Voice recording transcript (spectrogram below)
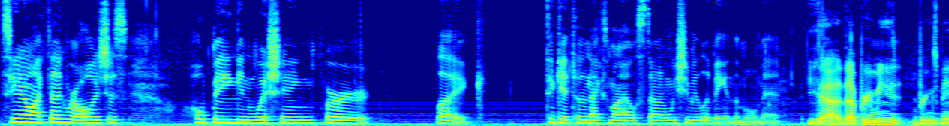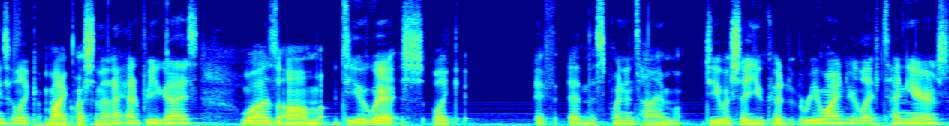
So, you know, I feel like we're always just hoping and wishing for like to get to the next milestone. We should be living in the moment. Yeah, that bring me brings me to like my question that I had for you guys was um do you wish like if at this point in time do you wish that you could rewind your life 10 years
